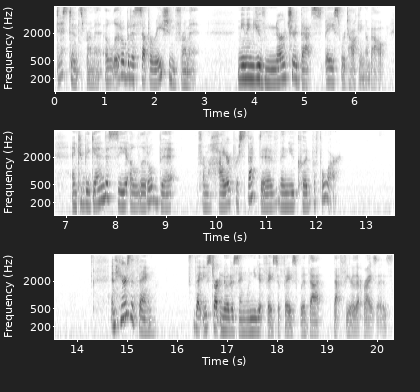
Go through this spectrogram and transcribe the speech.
distance from it, a little bit of separation from it, meaning you've nurtured that space we're talking about and can begin to see a little bit from a higher perspective than you could before. And here's the thing that you start noticing when you get face to face with that, that fear that rises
